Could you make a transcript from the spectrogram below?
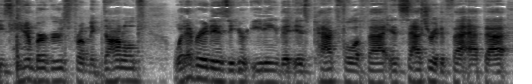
these hamburgers from McDonald's, whatever it is that you're eating that is packed full of fat and saturated fat at that,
